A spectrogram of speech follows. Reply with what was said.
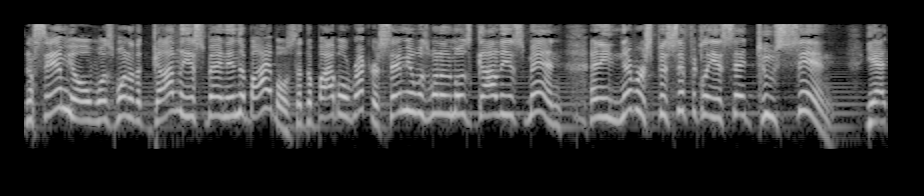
Now, Samuel was one of the godliest men in the Bibles that the Bible records. Samuel was one of the most godliest men, and he never specifically is said to sin. Yet,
